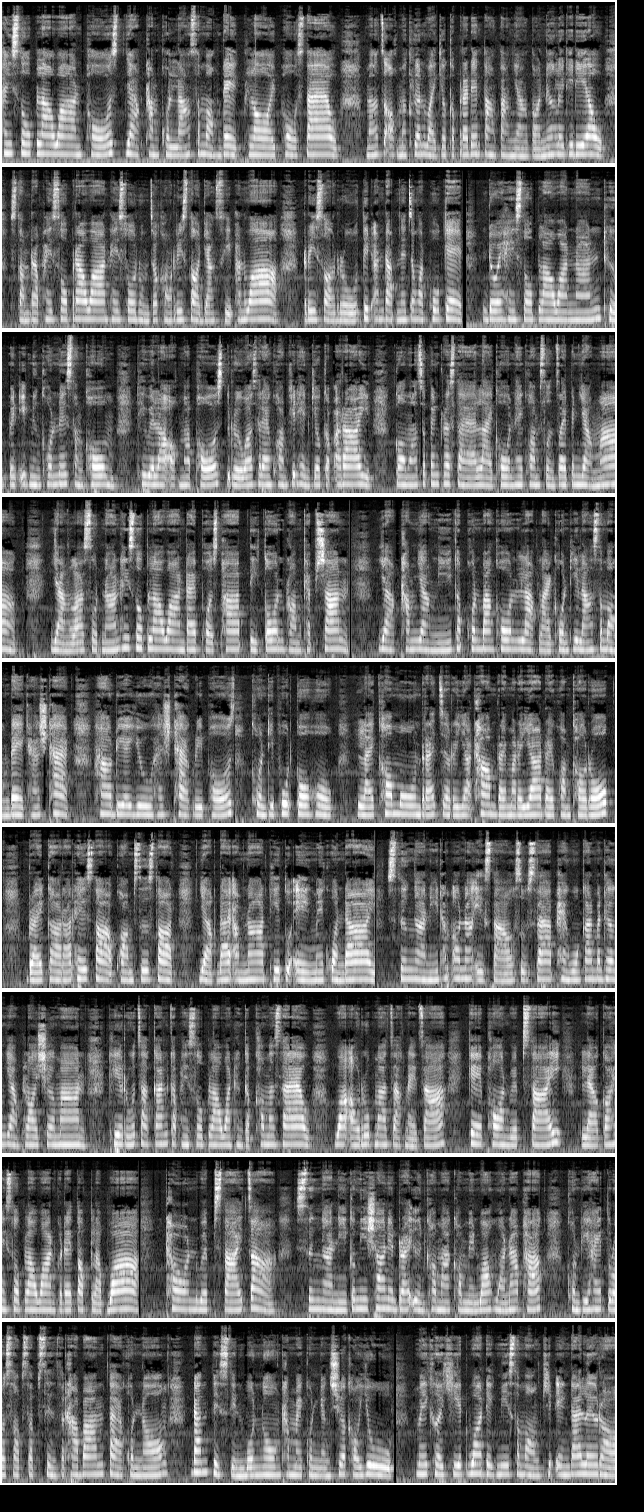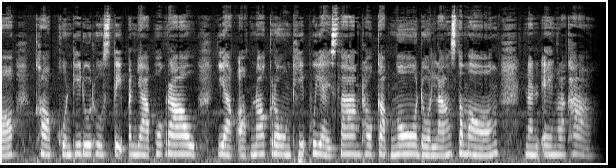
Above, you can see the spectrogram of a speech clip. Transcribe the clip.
ไฮโซปลาวานโพสต์ อยากทำคนล้างสมองเด็กพลอยโพสแซวมักจะออกมาเคลื่อนไหวเกี่ยวกับประเด็นต่างๆ อย่างต่อเนื่องเลยทีเดียวสำหรับไฮโซปลาวานไฮโซหนุ่มเจ้าของรีสอร์ทอย่างสีพันว่า รีสอร์ทหรูติดอันดับในจังหวัดภูเก็ต โดยไฮโซปลาวานนั้นถือเป็นอีกหนึ่งคนในสังคม ที่เวลาออกมาโพสต์ หรือว่าแสดงความคิดเห็นเกี่ยวกับอะไร ก็มักจะเป็นกระแสหลายคนให้ความสนใจเป็นอย่างมาก อย่างล่าสุดนั้นไฮโซปลาวานได้โพสต์ภาพตีก้นพร้อมแคปชั่น อยากทำอย่างนี้กับคนบางคนหลากหลายคนที่ล้างสมองเด็ก Hashtag how dare you Hashtag repost คนที่พูดโกหกไร้ข้อมูลไร้จริยธรรมไร้มารยาทไร้ความเคารพ ไร้การะเทศะความซื่อสัตย์อยากได้อำนาจที่ตัวเองไม่ควรได้ ซึ่งงานนี้ทำเอานางเอกสาวสุดแซ่บแห่งวงการบันเทิงอย่างพลอยเชอร์มานที่รู้จักกันกับไฮโซปลาวันถึงกับเข้ามาแซวว่าเอารูปมาจากไหนจ๊ะ เกพรเว็บไซต์ แล้วก็ไฮโซปลาวานก็ได้ตอบกลับว่า ทอนเว็บไซต์จ้าซึ่งงานนี้ก็มีชาวเน็ตรายอื่นเข้ามาคอมเมนต์ว่าหัวหน้าพัก คนที่ให้ตรวจสอบทรัพย์สินสถาบันแต่คนน้อง ดันติดสินบนงงทำไมคนยังเชื่อเขาอยู่ ไม่เคยคิดว่าเด็กมีสมองคิดเองได้เลยหรอ ขอบคุณที่ดูถูกสติปัญญาพวกเรา อยากออกนอกกรงที่ผู้ใหญ่สร้างเท่ากับโง่โดนล้างสมอง นั่นเองล่ะค่ะ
